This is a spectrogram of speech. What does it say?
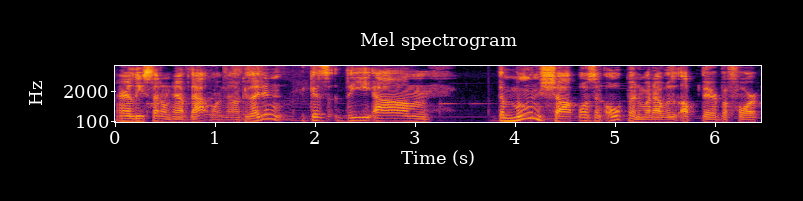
Or at least I don't have that one now, because I didn't... Because the, um... The moon shop wasn't open when I was up there before.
